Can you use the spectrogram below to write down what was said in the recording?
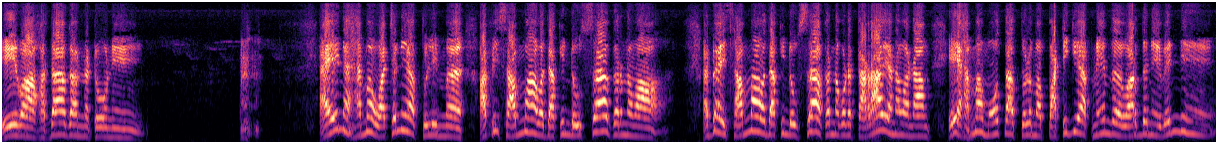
ඒවා හදා ගන්නට ඕනේ. ඇයින හැම වචනයක් තුලින්ම අපි සම්මාව දකින්න උත්සාහ කරනවා. හැබැයි සම්මාව දකින්න උත්සාහ කරනකොට තරහා යනවා නම් ඒ හැම මොහොතක් තුළම පටිගයක් නේද වර්ධනය වෙන්නේ?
